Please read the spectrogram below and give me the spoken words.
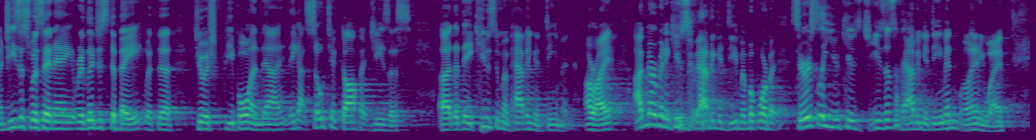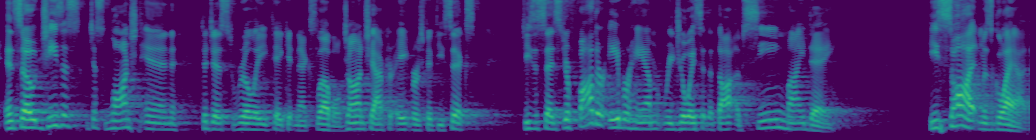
And Jesus was in a religious debate with the Jewish people, and uh, they got so ticked off at Jesus uh, that they accused him of having a demon. All right? I've never been accused of having a demon before, but seriously, you accuse Jesus of having a demon? Well, anyway. And so Jesus just launched in to just really take it next level. John chapter 8, verse 56 Jesus says, Your father Abraham rejoiced at the thought of seeing my day. He saw it and was glad.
